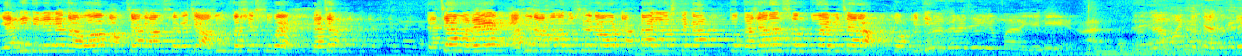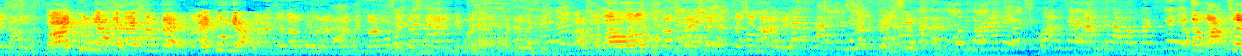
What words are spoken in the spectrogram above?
यांनी दिलेले नावं मागच्या ग्रामसभेचे अजून तसेच सुरू आहे. त्याच्यात त्याच्यामध्ये अजून आम्हाला दुसरे नावं टाकता आले नसते का? तो गजानन संतू आहे बिचारा. तो किती ऐकून घ्या आता काय सांगताय. ऐकून घ्या. आता मागच्या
